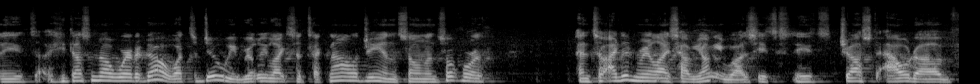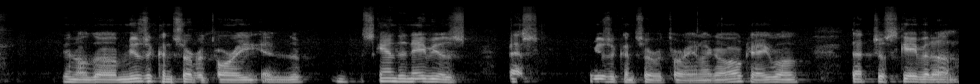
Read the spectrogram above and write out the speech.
he he doesn't know where to go what to do. He really likes the technology and so on and so forth. And so i didn't realize how young he was. He's he's just out of you know the music conservatory in the scandinavia's best music conservatory. And i go okay well that just gave it a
